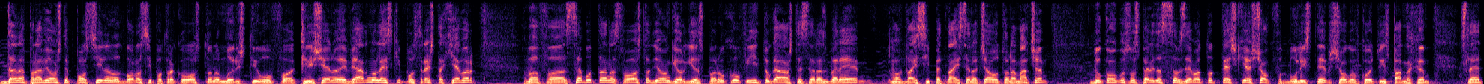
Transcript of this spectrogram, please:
да направи още по-силен отбора си под ръководството на Марищилов. Клишено е вярно, Лески посреща Хебър в събота на своя стадион Георгия Спарухов и тогава ще се разбере в 2015 началото на матча доколко са успели да се съвземат от тежкия шок футболистите, шок в който изпаднаха след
